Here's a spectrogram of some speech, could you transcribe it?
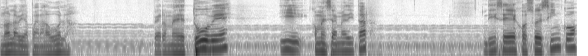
no le había parado bola. Pero me detuve y comencé a meditar. Dice Josué 5,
